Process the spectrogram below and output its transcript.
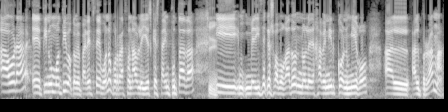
ahora eh, tiene un motivo que me parece, bueno, pues razonable, y es que está imputada Sí. y me dice que su abogado no le deja venir conmigo al, al programa.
